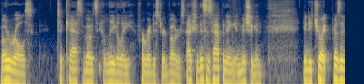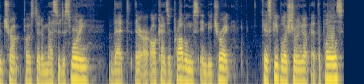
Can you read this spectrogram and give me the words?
voter rolls to cast votes illegally for registered voters. Actually, this is happening in Michigan. In Detroit, President Trump posted a message this morning that there are all kinds of problems in Detroit because people are showing up at the polls,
